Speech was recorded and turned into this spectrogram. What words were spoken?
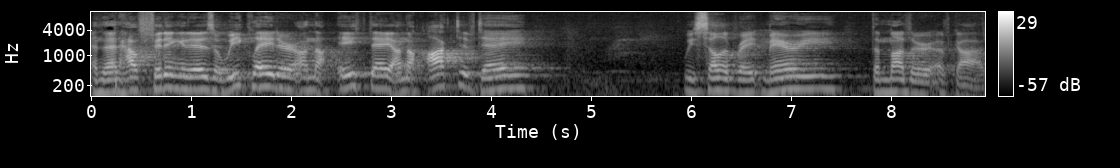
And then, how fitting it is, a week later, on the eighth day, on the octave day, we celebrate Mary, the Mother of God.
